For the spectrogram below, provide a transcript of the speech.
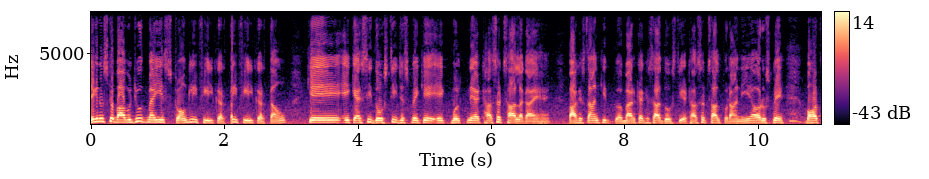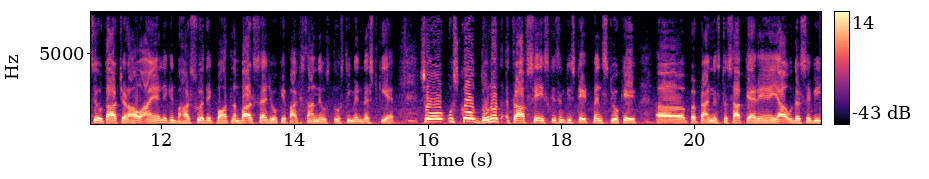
लेकिन उसके बावजूद मैं ये स्ट्रांगली फील करता फील करता हूँ कि एक ऐसी दोस्ती जिसमें कि एक मुल्क ने अठासठ साल लगाए हैं पाकिस्तान की अमेरिका के साथ दोस्ती अठासठ साल पुरानी है और उसमें बहुत से उतार चढ़ाव आए हैं लेकिन बाहर सूरत एक बहुत लंबा अरसा है जो कि पाकिस्तान ने उस दोस्ती में इन्वेस्ट किया है। सो so, उसको दोनों तरफ़ से इस किस्म की स्टेटमेंट्स जो कि प्राइम मिनिस्टर साहब कह रहे हैं या उधर से भी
